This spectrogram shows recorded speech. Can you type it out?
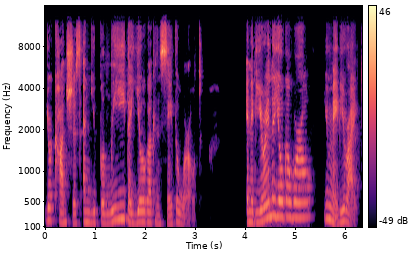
you're conscious, and you believe that yoga can save the world. And if you're in the yoga world, you may be right,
